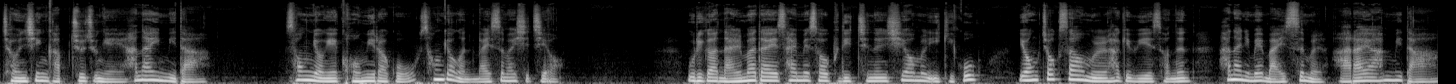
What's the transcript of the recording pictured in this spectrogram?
전신갑주 중의 하나입니다. 성령의 검이라고 성경은 말씀하시지요. 우리가 날마다의 삶에서 부딪히는 시험을 이기고 영적 싸움을 하기 위해서는 하나님의 말씀을 알아야 합니다.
